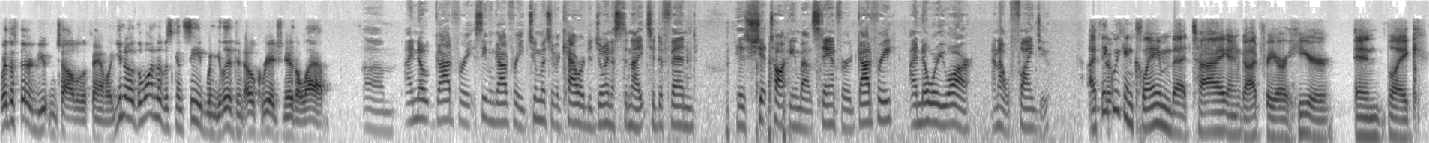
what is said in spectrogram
We're the third mutant child of the family. You know, the one that was conceived when you lived in Oak Ridge near the lab. Um, I know Godfrey, Steven Godfrey, too much of a coward to join us tonight to defend his shit talking about Stanford. Godfrey, I know where you are, and I will find you. I think we can claim that Ty and Godfrey are here and like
